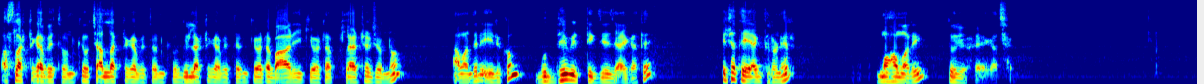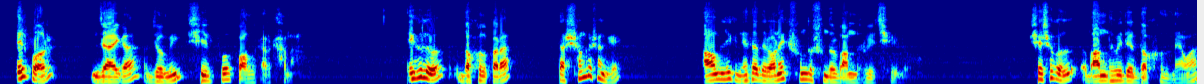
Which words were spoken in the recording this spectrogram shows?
পাঁচ লাখ টাকা বেতন, কেউ চার লাখ টাকা বেতন, কেউ দুই লাখ টাকা বেতন, কেউ একটা বাড়ি, কেউ একটা ফ্ল্যাটের জন্য আমাদের এইরকম বুদ্ধিভিত্তিক যে জায়গাতে এটাতে এক ধরনের মহামারী তৈরি হয়ে গেছে। এরপর জায়গা, জমি, শিল্প, কলকারখানা এগুলো দখল করা তার সঙ্গে সঙ্গে আওয়ামী লীগ নেতাদের অনেক সুন্দর সুন্দর বান্ধবী ছিল। সে সকল বান্ধবীদের দখল নেওয়া,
